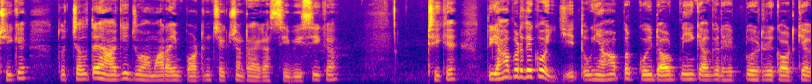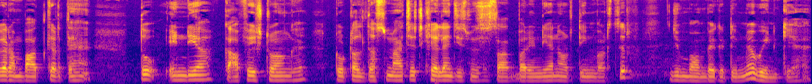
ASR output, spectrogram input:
ठीक है? तो चलते हैं आगे जो हमारा इंपॉर्टेंट सेक्शन रहेगा सीबीसी का। ठीक है? तो यहाँ पर देखो, ये तो यहाँ पर कोई डाउट नहीं कि अगर हेड टू हेड रिकॉर्ड की अगर हम बात करते हैं तो इंडिया काफ़ी स्ट्रॉन्ग है। टोटल दस मैचेज खेले हैं, जिसमें से सात बार इंडिया ने और तीन बार सिर्फ़ जिम्बाब्वे की टीम ने विन किया है।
